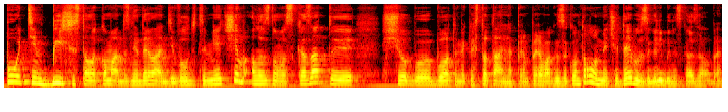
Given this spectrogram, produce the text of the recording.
потім більше стала команда з Нідерландів володіти м'ячем, але знову сказати, щоб була там якась тотальна перевага за контролем м'яча, де я би взагалі би не сказав би.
